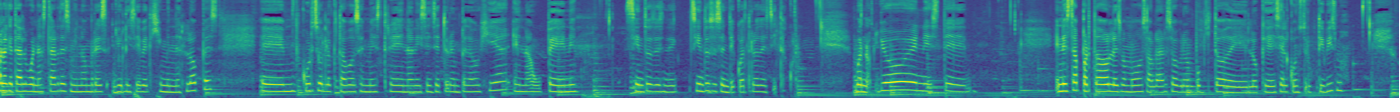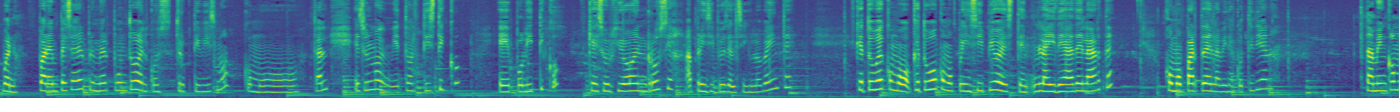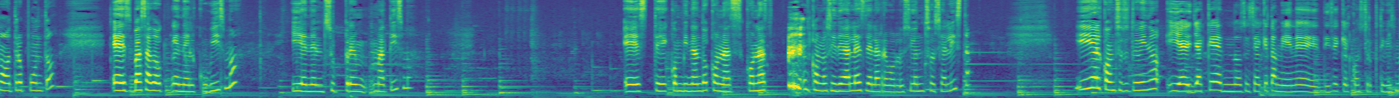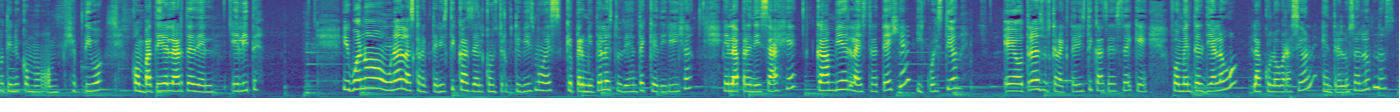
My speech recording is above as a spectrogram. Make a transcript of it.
Hola, ¿qué tal? Buenas tardes. Mi nombre es Yulisebet Jiménez López. Eh, curso el octavo semestre en la licenciatura en Pedagogía en la UPN 164 de Zitácuaro. Bueno, yo en este, en este apartado les vamos a hablar sobre un poquito de lo que es el constructivismo. Bueno, para empezar el primer punto, el constructivismo como tal es un movimiento artístico, eh, político que surgió en Rusia a principios del siglo XX, que, tuve como, que tuvo como principio este, la idea del arte como parte de la vida cotidiana. También como otro punto es basado en el cubismo y en el suprematismo. Este combinando con las con las con los ideales de la revolución socialista y el constructivismo, y ya que nos decía que también eh, dice que el constructivismo tiene como objetivo combatir el arte del élite. Y bueno, una de las características del constructivismo es que permite al estudiante que dirija el aprendizaje, cambie la estrategia y cuestione. Eh, otra de sus características es de que fomente el diálogo, la colaboración entre los alumnos.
